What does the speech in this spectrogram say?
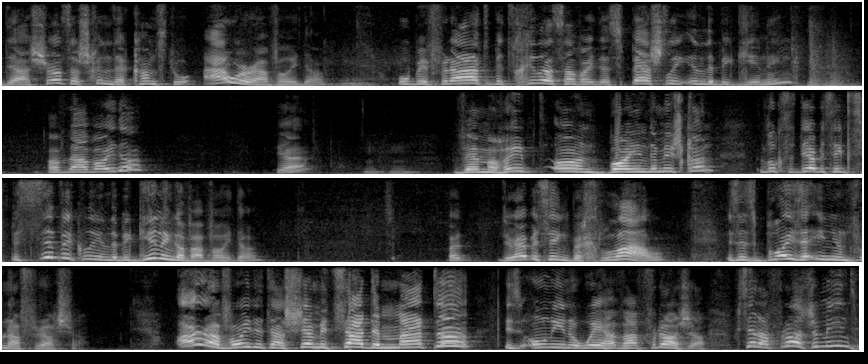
the Ashras Hashchin that comes to our avodah, ubifrat betchilas avodah, especially in the beginning of the avodah, yeah. Mm-hmm. V'mahipt on boy in the Mishkan looks at the Rebbe saying specifically in the beginning of avodah. but the Rebbe saying bechlal is it's blaze inyun from afrasha. Our avodah to Hashem mitzad mata is only in a way of afrasha. We said afrasha means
